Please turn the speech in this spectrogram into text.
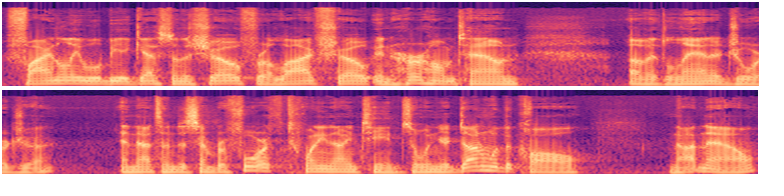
finally will be a guest on the show for a live show in her hometown of Atlanta, Georgia. And that's on December 4th, 2019. So when you're done with the call, not now,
